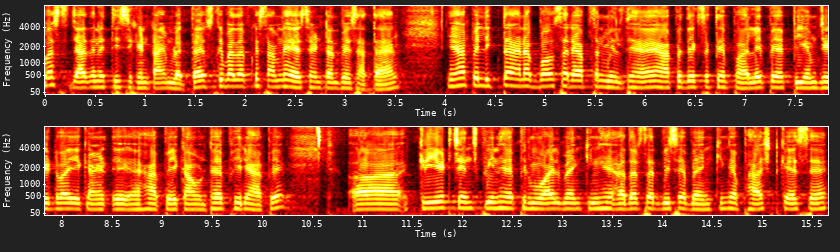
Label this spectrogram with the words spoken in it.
बस ज़्यादा नहीं तीस सेकेंड टाइम लगता है। उसके बाद आपके सामने ऐसा इंटरफेस आता है। यहाँ पे लिखता है ना बहुत सारे ऑप्शन मिलते हैं। यहाँ पर देख सकते हैं पहले पे पी एम जेड वाई यहाँ पे अकाउंट है फिर यहाँ पे क्रिएट चेंज पिन है, फिर मोबाइल बैंकिंग है अदर सर्विस है बैंकिंग है फास्ट कैश है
